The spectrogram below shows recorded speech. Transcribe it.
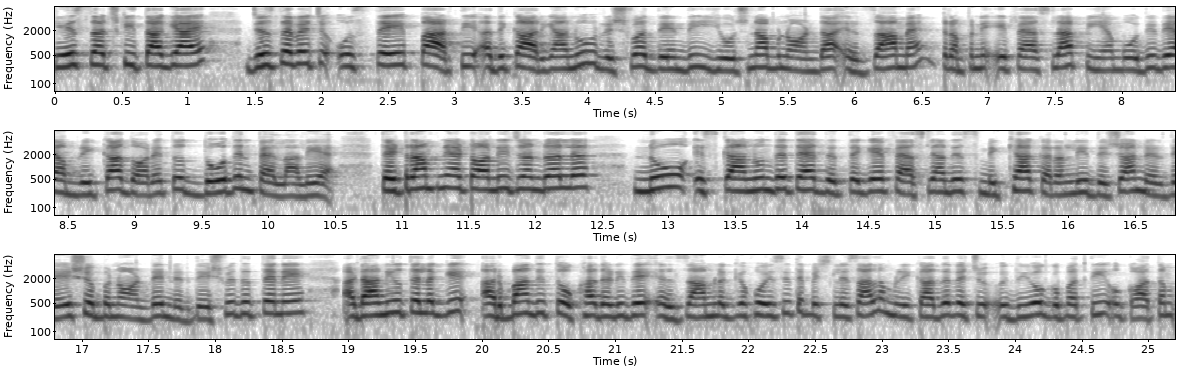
ਕੇਸ ਦਰਜ ਕੀਤਾ ਗਿਆ ਹੈ। ਜਿਸ ਦੇ ਵਿੱਚ ਉਸ ਤੇ ਭਾਰਤੀ ਅਧਿਕਾਰੀਆਂ ਨੂੰ ਰਿਸ਼ਵਤ ਦੇਣ ਦੀ ਯੋਜਨਾ ਬਣਾਉਣ ਦਾ ਇਲਜ਼ਾਮ ਹੈ। ਟਰੰਪ ਨੇ ਇਹ ਫੈਸਲਾ ਪੀਐਮ ਮੋਦੀ ਦੇ ਅਮਰੀਕਾ ਦੌਰੇ ਤੋਂ 2 ਦਿਨ ਪਹਿਲਾਂ ਲਿਆ ਤੇ ਟਰੰਪ ਨੇ ਅਟਾਰਨੀ ਜਨਰਲ ਨੂੰ ਇਸ ਕਾਨੂੰਨ ਦੇ ਤਹਿਤ ਦਿੱਤੇ ਗਏ ਫੈਸਲਿਆਂ ਦੀ ਸਮੀਖਿਆ ਕਰਨ ਲਈ ਦਿਸ਼ਾ ਨਿਰਦੇਸ਼ ਬਣਾਉਣ ਦੇ ਨਿਰਦੇਸ਼ ਵੀ ਦਿੱਤੇ ਨੇ। ਅਡਾਨੀ ਉੱਤੇ ਲੱਗੇ ਅਰਬਾਂ ਦੀ ਧੋਖਾਧੜੀ ਦੇ ਇਲਜ਼ਾਮ ਲੱਗੇ ਹੋਏ ਸੀ ਤੇ ਪਿਛਲੇ ਸਾਲ ਅਮਰੀਕਾ ਦੇ ਵਿੱਚ ਉਦਯੋਗਪਤੀ ਗੌਤਮ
